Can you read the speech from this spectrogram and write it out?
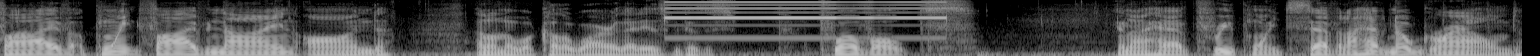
5.59 on, I don't know what color wire that is because it's 12 volts. And I have 3.7. I have no ground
